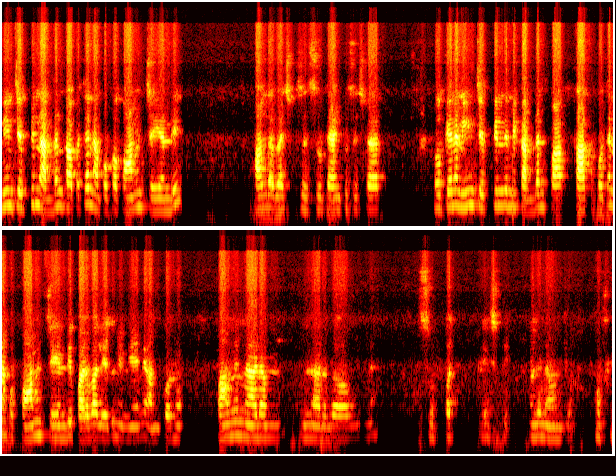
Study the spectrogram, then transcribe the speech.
నేను చెప్పింది అర్థం కాకపోతే నాకు ఒక కామెంట్ చేయండి. All the best sister. Thank you sister. ఓకేనా? నేను చెప్పింది మీకు అర్థం కాకపోతే నాకు ఒక కామెంట్ చేయండి. పర్వాలేదు నేనేమీ అనుకోను. పావని మేడం. ఉన్నారుగా సూపర్. టేస్టీ. అదే నా ఓకే.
